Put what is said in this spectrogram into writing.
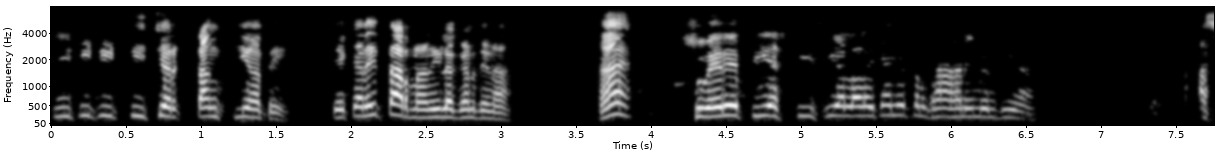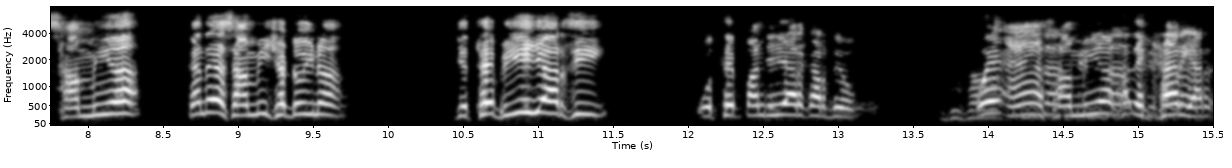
ਪੀਟੀਟੀ ਟੀਚਰ ਟੰਕੀਆਂ ਤੇ। ਇਹ ਕਹਿੰਦੇ ਧਰਨਾ ਨਹੀਂ ਲੱਗਣ ਦੇਣਾ। ਹੈ? ਸਵੇਰੇ ਪੀਐਸਪੀਸੀਐਲ ਵਾਲੇ ਕਹਿੰਦੇ ਤਨਖਾਹਾਂ ਨਹੀਂ ਮਿਲਦੀਆਂ। ਅਸਾਮੀਆਂ, ਕਹਿੰਦੇ ਅਸਾਮੀ ਛੱਡੋ ਹੀ ਨਾ। ਜਿੱਥੇ 20000 ਸੀ, ਉੱਥੇ 5000 ਕਰ ਦਿਓ। ਓਏ, ਐ ਅਸਾਮੀਆਂ ਕਦੇ ਖੈਰ ਯਾਰ,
